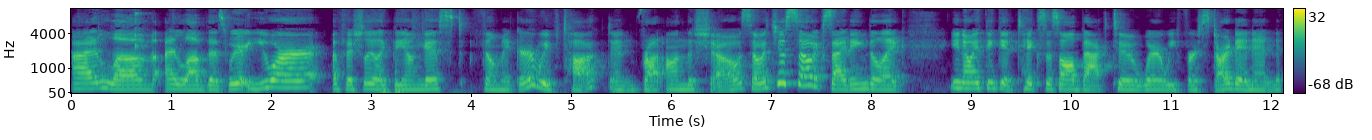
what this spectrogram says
I love I love this. We you are officially like the youngest filmmaker we've talked and brought on the show. So it's just so exciting to like, you know, I think it takes us all back to where we first started and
